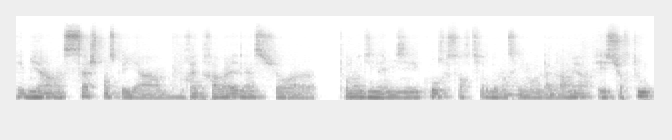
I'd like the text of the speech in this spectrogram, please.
Eh bien, ça, je pense qu'il y a un vrai travail là sur euh, comment dynamiser les cours, sortir de l'enseignement de la grammaire et surtout,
